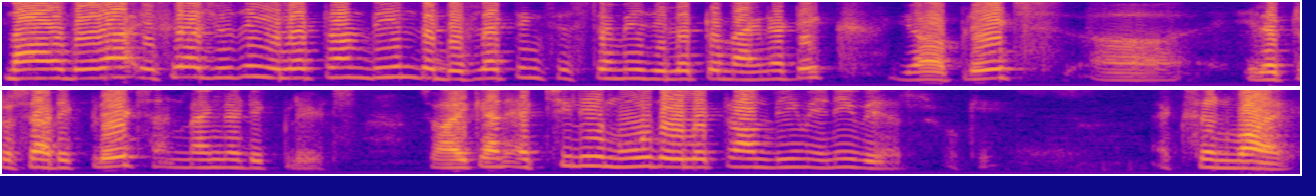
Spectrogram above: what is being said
Now there are if you are using electron beam the deflecting system is electromagnetic. You have plates uh, electrostatic plates and magnetic plates. So I can actually move the electron beam anywhere. Okay. X and y.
